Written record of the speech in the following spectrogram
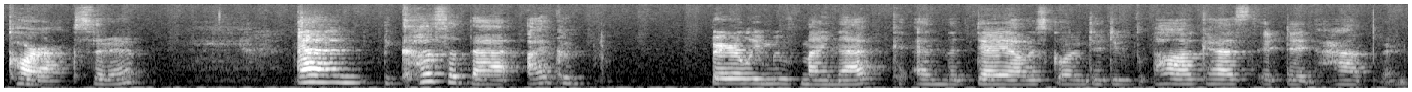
car accident and because of that I could barely move my neck and the day I was going to do the podcast it didn't happen.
